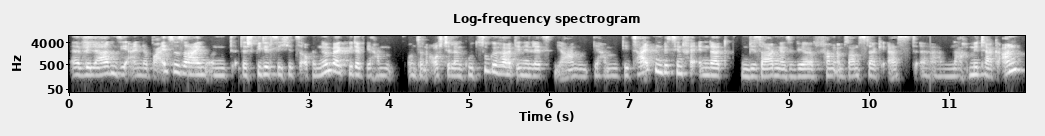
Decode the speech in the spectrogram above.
äh, wir laden sie ein, dabei zu sein. Und das spiegelt sich jetzt auch in Nürnberg wieder. Wir haben unseren Ausstellern gut zugehört in den letzten Jahren. Wir haben die Zeit ein bisschen verändert. Und wir sagen, also wir fangen am Samstag erst äh, nach Mittag an,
